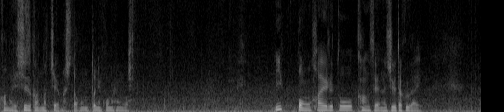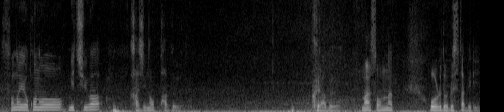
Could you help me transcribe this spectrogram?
かなり静かになっちゃいました、本当にこの辺は。1本入ると閑静な住宅街、その横の道はカジノ、パブ、クラブ、まあそんなオールドルスタビリ。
